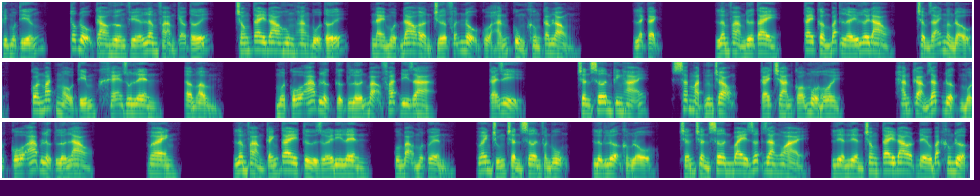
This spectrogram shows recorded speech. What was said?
phí một tiếng, tốc độ cao hướng phía lâm phàm kéo tới, trong tay đao hung hăng bổ tới, này một đao ẩn chứa phẫn nộ của hắn cùng không cam lòng. Lạch cạch. Lâm phàm đưa tay tay cầm bắt lấy lưỡi đao, chậm rãi ngẩng đầu, con mắt màu tím khẽ run lên, ầm ầm. Một cỗ áp lực cực lớn bạo phát đi ra. Cái gì? Trần sơn kinh hãi, sắc mặt nghiêm trọng, cái chán có mồ hôi hắn cảm giác được một cỗ áp lực lớn lao. Vê anh, lâm phàm cánh tay từ dưới đi lên côn bạo một quyền oanh chúng trần sơn phần bụng, lực lượng khổng lồ, chấn trần sơn bay rớt ra ngoài, liền liền trong tay đao đều bắt không được,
